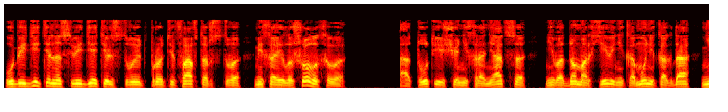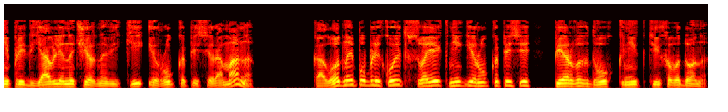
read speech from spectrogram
убедительно свидетельствует против авторства Михаила Шолохова, а тут еще не хранятся ни в одном архиве никому никогда не предъявлены черновики и рукописи романа. Колодный публикует в своей книге рукописи первых двух книг Тихого Дона.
